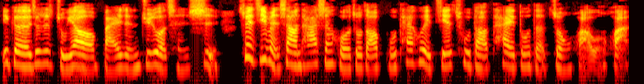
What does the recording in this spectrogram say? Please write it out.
一个就是主要白人居多的城市， 所以基本上他生活周遭不太会接触到太多的中华文化，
